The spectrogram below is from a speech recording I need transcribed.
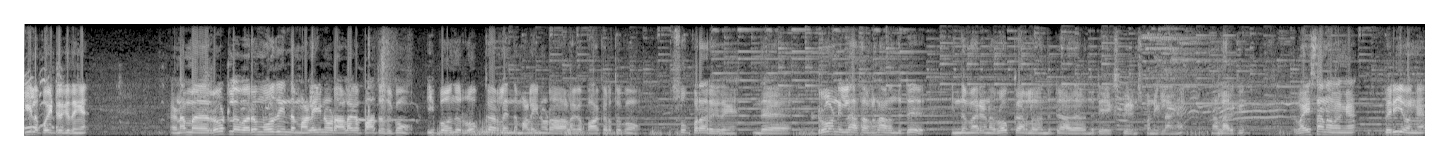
கீழே போயிட்டு இருக்குதுங்க நம்ம ரோட்டில் வரும்போது இந்த மலையினோட அழகை பார்த்ததுக்கும் இப்போ வந்து ரோப் காரில் இந்த மலையினோட அழகை பார்க்குறதுக்கும் சூப்பராக இருக்குதுங்க. இந்த ட்ரோன் இல்லாதவங்களாம் வந்துட்டு இந்த மாதிரியான ரோப் காரில் வந்துட்டு அதை வந்துட்டு எக்ஸ்பீரியன்ஸ் பண்ணிக்கலாங்க. நல்லாயிருக்கு வயசானவங்க பெரியவங்க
